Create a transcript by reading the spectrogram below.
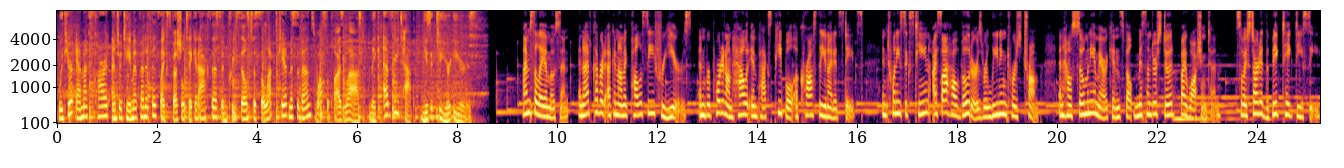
With your Amex card, entertainment benefits like special ticket access and pre-sales to select campus events while supplies last, make every tap music to your ears. I'm Saleha Mohsin, and I've covered economic policy for years and reported on how it impacts people across the United States. In 2016, I saw how voters were leaning towards Trump and how so many Americans felt misunderstood by Washington. So I started the Big Take DC.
